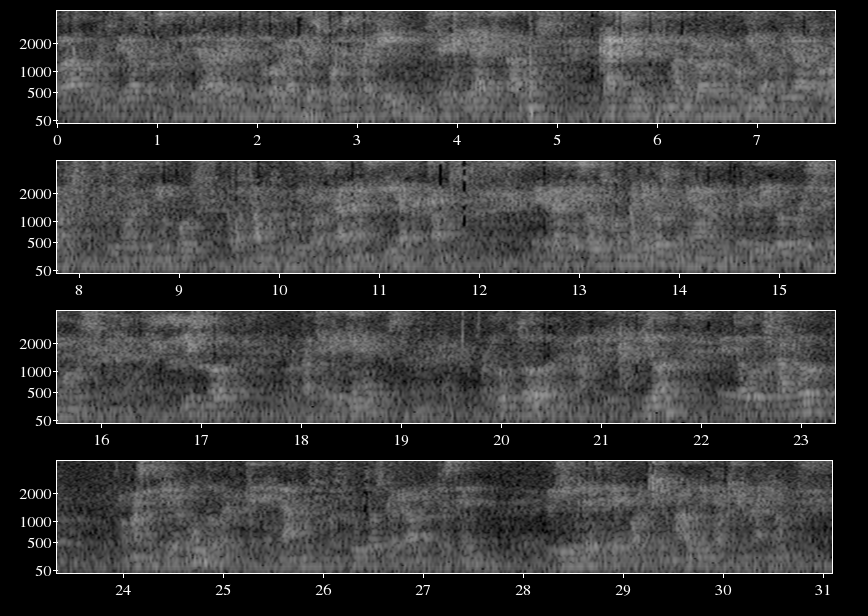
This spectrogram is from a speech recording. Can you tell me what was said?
Hola, buenos días, buenas tardes ya. Eh, de todo, gracias por estar aquí. Sé que ya estamos casi encima de la hora de la comida, pues ya robamos un poquito más de tiempo, aguantamos un poquito las ganas y arrancamos. Eh, gracias a los compañeros que me han precedido, pues hemos eh, visto la importancia que tiene pues, el producto, la aplicación, todo buscando lo más sencillo del mundo, que tengamos unos frutos que realmente estén libres de cualquier mal, de cualquier daño.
